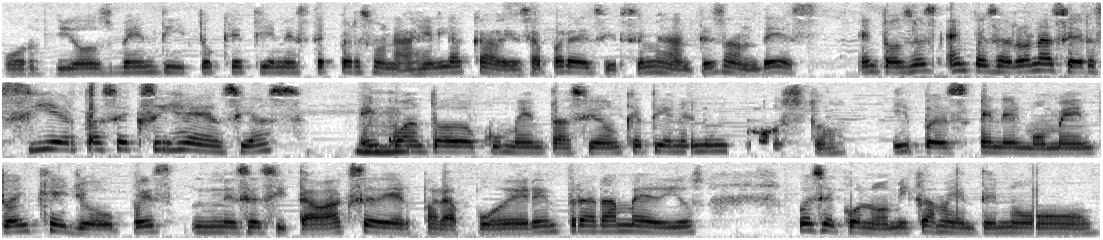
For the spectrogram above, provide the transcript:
por Dios bendito que tiene este personaje en la cabeza para decir semejantes sandés. Entonces empezaron a hacer ciertas exigencias en cuanto a documentación que tienen un costo y pues en el momento en que yo pues necesitaba acceder para poder entrar a medios, pues económicamente no, o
